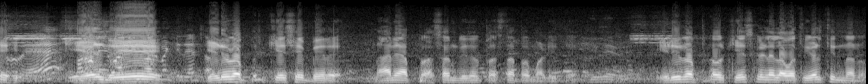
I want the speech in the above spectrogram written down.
ಕೇಳ್ರಿ ಯಡಿಯೂರಪ್ಪನ ಕೇಸೇ ಬೇರೆ. ನಾನೇ ಆ ಅಸೆಂಬ್ಲಿನಲ್ಲಿ ಪ್ರಸ್ತಾಪ ಮಾಡಿದ್ದೆ. ಯಡಿಯೂರಪ್ಪನವ್ರ ಕೇಸ್ಗಳನ್ನೆಲ್ಲ ಅವತ್ತು ಹೇಳ್ತೀನಿ ನಾನು.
